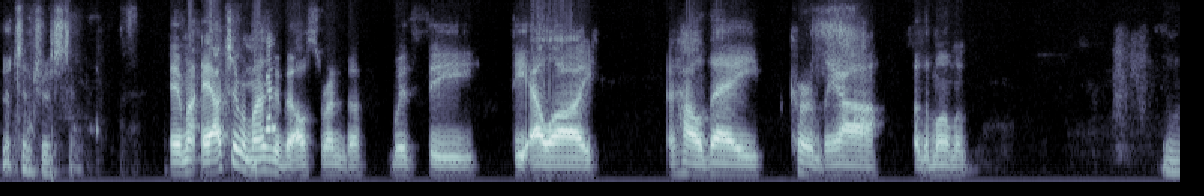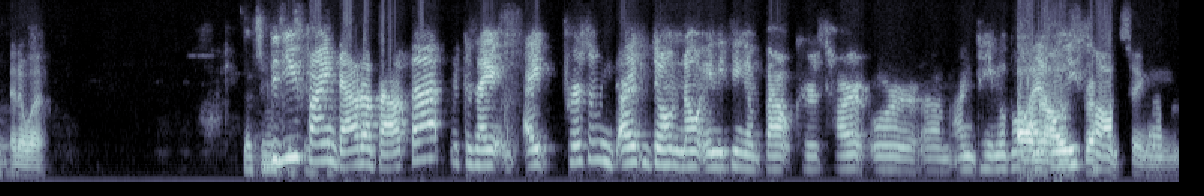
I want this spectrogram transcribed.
That's interesting. It, it actually reminds me a bit of Surrender with the the LI and how they currently are at the moment, Mm, in a way. That's Did you find out about that? Because I, I personally, I don't know anything about Cursed Heart or um, Untamable. Oh I no, I only was saw. referencing.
